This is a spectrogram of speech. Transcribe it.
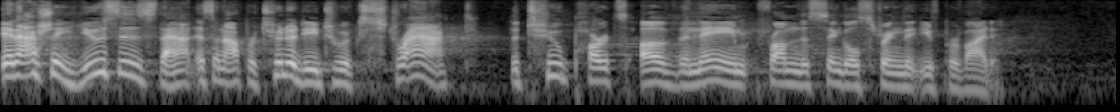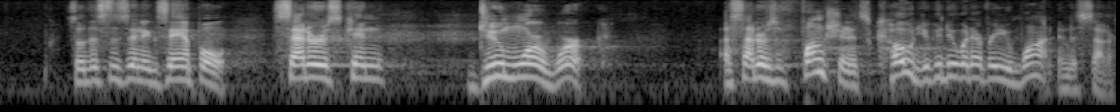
It actually uses that as an opportunity to extract the two parts of the name from the single string that you've provided. So this is an example. Setters can do more work. A setter is a function, it's code, you can do whatever you want in a setter.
